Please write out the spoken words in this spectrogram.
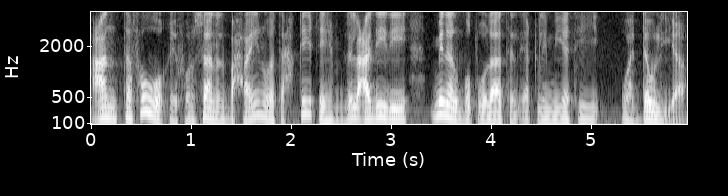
عن تفوق فرسان البحرين وتحقيقهم للعديد من البطولات الإقليمية والدولية.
